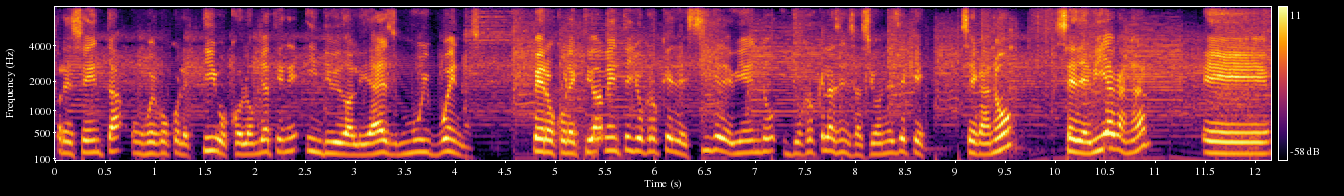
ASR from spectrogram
presenta un juego colectivo. Colombia tiene individualidades muy buenas, pero colectivamente yo creo que le sigue debiendo y yo creo que la sensación es de que se ganó, se debía ganar. Eh,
